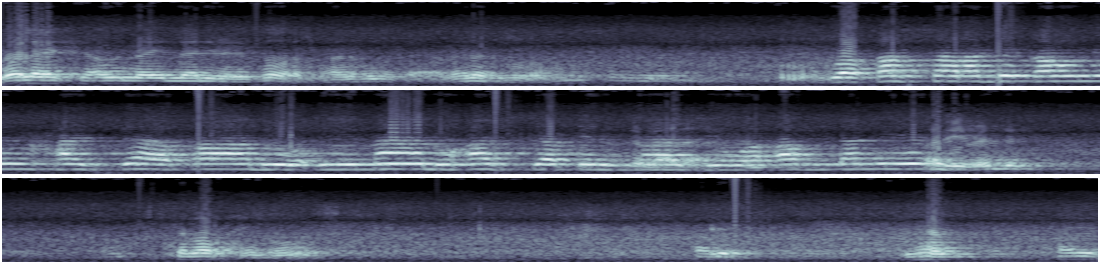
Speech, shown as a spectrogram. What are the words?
ولا يشفعون إلا لمن ارتضى سبحانه وتعالى. نسال الله وقصر بقوم حتى قالوا إيمان أصدق الناس وأظلمهم. قريب عندك استمر رحمه الله نعم. قريب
